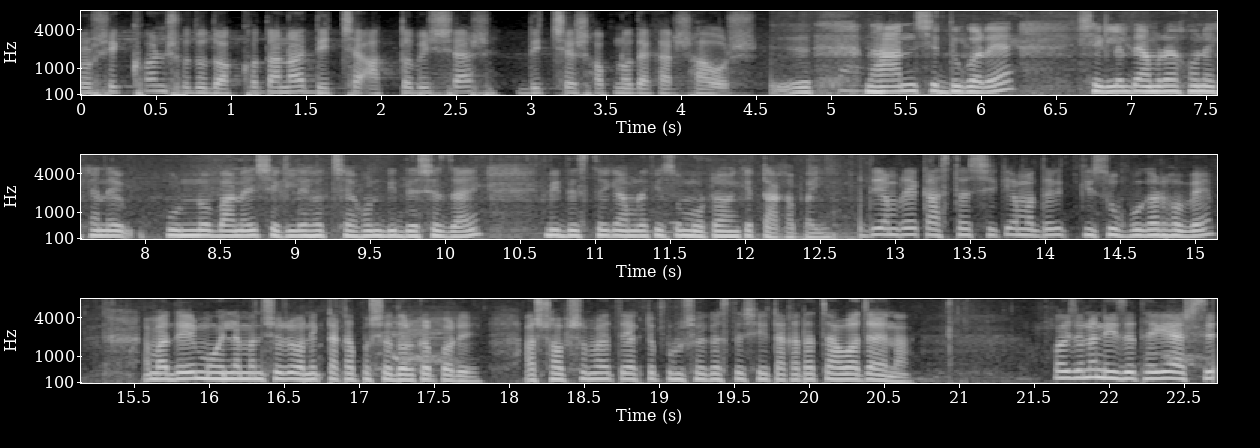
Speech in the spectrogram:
প্রশিক্ষণ শুধু দক্ষতা নয়, দিচ্ছে আত্মবিশ্বাস, দিচ্ছে স্বপ্ন দেখার সাহস। ধান সিদ্ধ করে সেগুলো দিয়ে আমরা এখন এখানে পূর্ণ বানাই, সেগুলো হচ্ছে এখন বিদেশে যায় বিদেশ থেকে আমরা কিছু মোটা অঙ্কের টাকা পাই। যদি আমরা এই কাজটা শিখি আমাদের কিছু উপকার হবে, আমাদের মহিলা মানুষেরও অনেক টাকা পয়সা দরকার পড়ে, আর সব সময় তো একটা পুরুষের কাছ থেকে সেই টাকাটা চাওয়া যায় না। ওই জন্য নিজে থেকে আসছি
